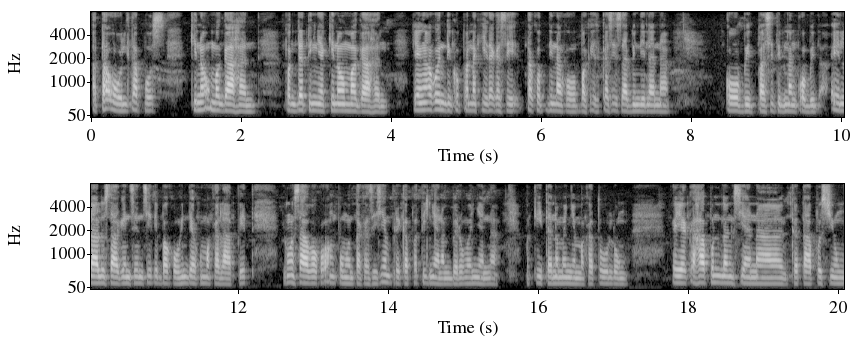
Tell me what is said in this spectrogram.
ataol, tapos kinaumagahan, pagdating niya kinaumagahan. Kaya nga ako hindi ko pa nakita kasi takot din ako, kasi sabi nila na COVID, positive ng COVID, ay lalo sa akin sensitive ako, hindi ako makalapit. Yung asawa ko ang pumunta kasi siyempre kapatid niya, number one niya na makita naman niya makatulong. Kaya kahapon lang siya nagkatapos yung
